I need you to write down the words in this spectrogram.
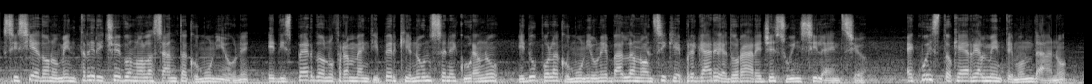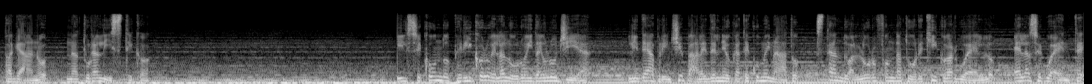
Si siedono mentre ricevono la Santa Comunione, e disperdono frammenti perché non se ne curano, e dopo la comunione ballano anziché pregare e adorare Gesù in silenzio. È questo che è realmente mondano, pagano, naturalistico. Il secondo pericolo è la loro ideologia. L'idea principale del neocatecumenato, stando al loro fondatore Chico Arguello, è la seguente,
